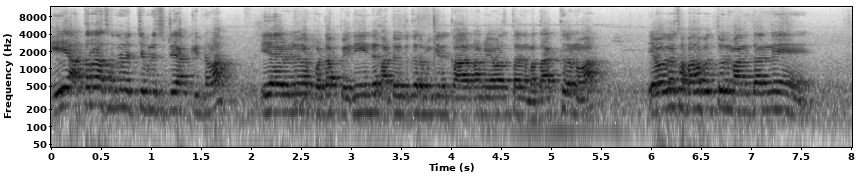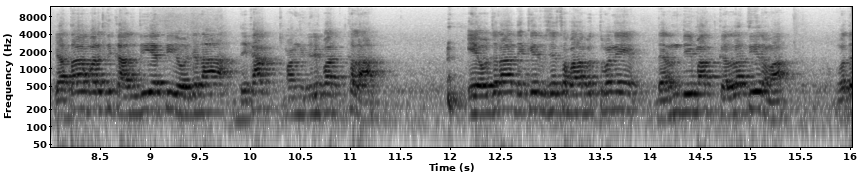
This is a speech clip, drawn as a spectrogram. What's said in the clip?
ඒ අතර අසරණ වෙච්ච මිනිස්සු ටිකක් ඉන්නවා. ඒ අය වෙනුවෙන් පොඩ්ඩක් පෙනී ඉන්න කටයුතු කරමු කියන කාරණා මේ අවස්ථාවේ මතක් කරනවා. ඒ වගේම සභාපතිතුමනි මම හිතන්නේ යථාපරිදි කල් දී ඇති යෝජනා දෙකක් මම ඉදිරිපත් කළා. ඒ යෝජනා දෙකේ විශේෂ සභාපතිතුමනි දැනුම් දීමක් කළා තියෙනවා. මොකද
